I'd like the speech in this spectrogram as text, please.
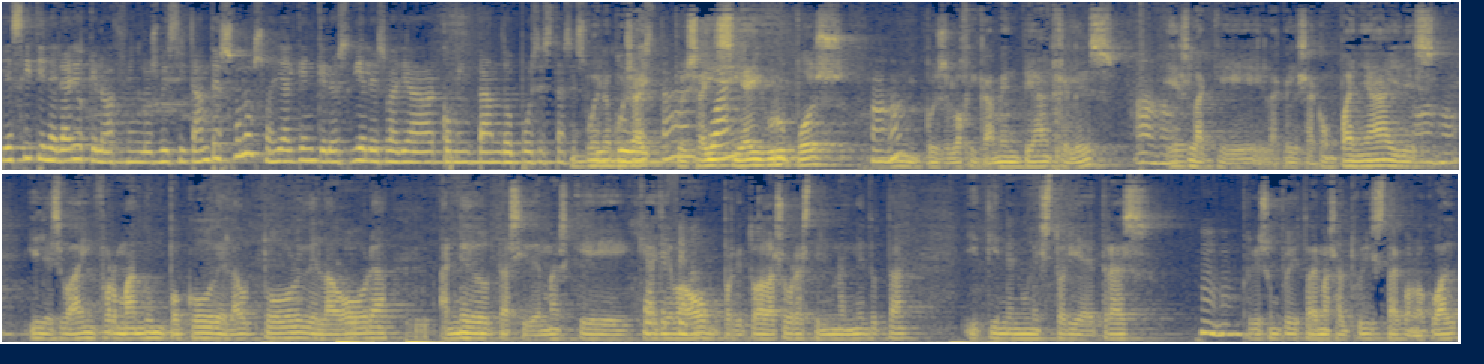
¿Y ese itinerario que lo hacen los visitantes solos o hay alguien que les guíe les vaya comentando pues estas esculturas? Bueno, pues hay, pues hay, si hay grupos, Ajá. pues lógicamente Ángeles Ajá. es la que, la que les acompaña y les, Ajá. y les va informando un poco del autor, de la obra, anécdotas y demás que, que ha llevado, porque todas las obras tienen una anécdota y tienen una historia detrás. Porque es un proyecto además altruista, con lo cual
